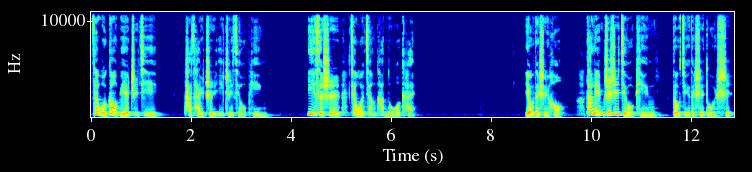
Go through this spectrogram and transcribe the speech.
在我告别之际，他才指一指酒瓶，意思是叫我将它挪开。有的时候，他连指指酒瓶都觉得是多事。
